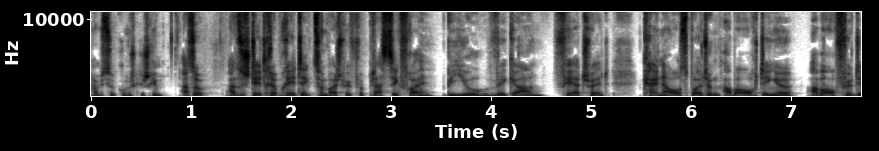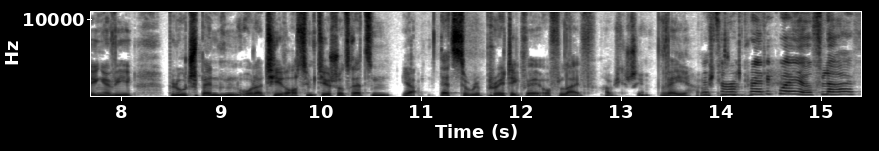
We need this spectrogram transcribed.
habe ich so komisch geschrieben. Ach so, also steht Repretik zum Beispiel für plastikfrei, bio, vegan, Fairtrade, keine Ausbeutung, aber auch Dinge, aber auch für Dinge wie Blutspenden oder Tiere aus dem Tierschutz retten. Ja, that's the Repretic way of life, habe ich geschrieben. Way habe ich It's the gesagt. Repretic way of life.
